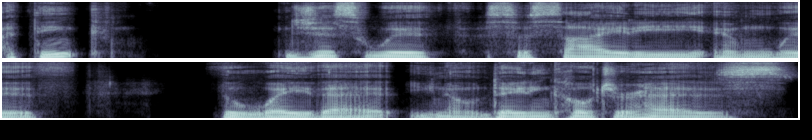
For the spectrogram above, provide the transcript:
I think just with society and with the way that, you know, dating culture has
